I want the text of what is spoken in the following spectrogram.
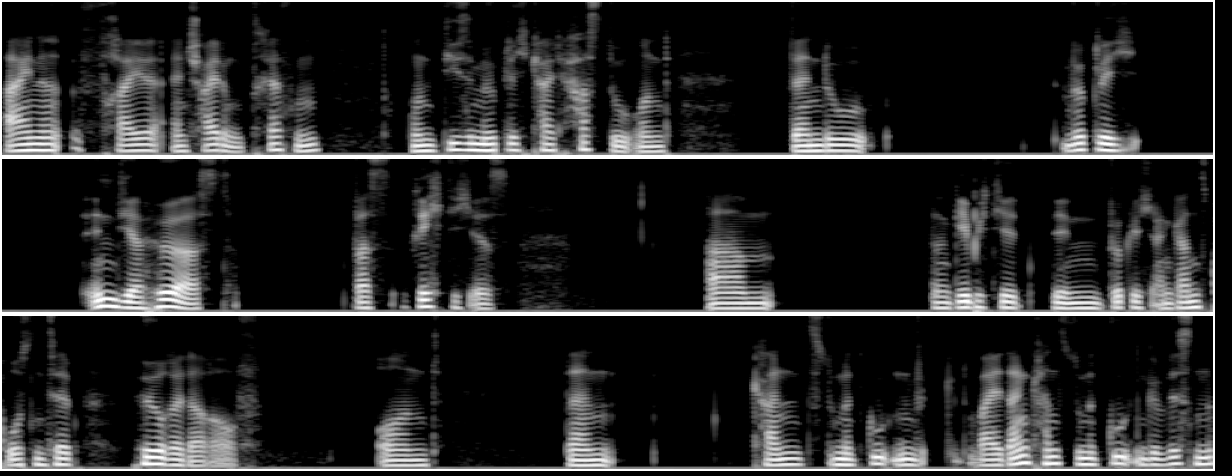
eine freie Entscheidung treffen und diese Möglichkeit hast du und wenn du wirklich in dir hörst, was richtig ist, ähm, dann gebe ich dir den wirklich einen ganz großen Tipp, höre darauf. Und dann kannst du mit gutem, weil dann kannst du mit gutem Gewissen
